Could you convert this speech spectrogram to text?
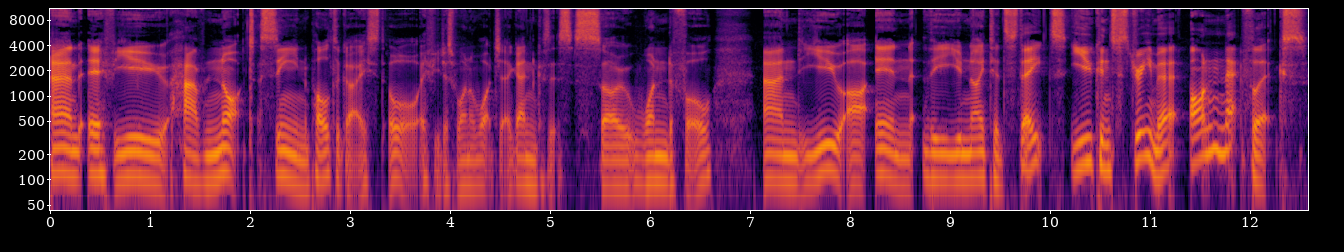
And if you have not seen Poltergeist, or if you just want to watch it again because it's so wonderful, and you are in the United States, you can stream it on Netflix.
